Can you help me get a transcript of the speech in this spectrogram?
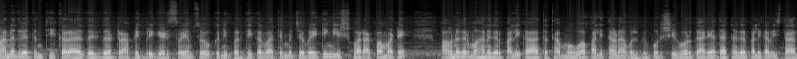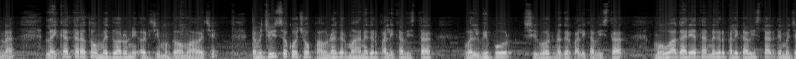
માનદ વેતનથી કરાધારિત ટ્રાફિક બ્રિગેડ સ્વયંસેવકોની ભરતી કરવા તેમજ વેઇટિંગ લિસ્ટમાં રાખવા માટે ભાવનગર મહાનગરપાલિકા તથા મહુવા, પાલીતાણા, વલ્લભીપુર, શિહોર, ગારિયાધાર નગરપાલિકા વિસ્તારના લાયકાત ધરાવતા ઉમેદવારોની અરજી મંગાવવામાં આવે છે. તમે જોઈ શકો છો ભાવનગર મહાનગરપાલિકા વિસ્તાર વલ્લભીપુર શિહોર નગરપાલિકા વિસ્તાર, મહુવા ગારિયાધાર નગરપાલિકા વિસ્તાર તેમજ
